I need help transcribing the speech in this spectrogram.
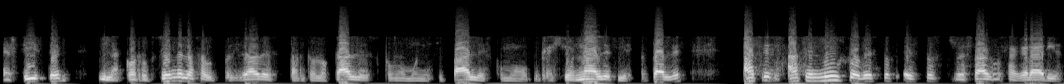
persisten y la corrupción de las autoridades, tanto locales como municipales, como regionales y estatales, hacen, hacen uso de estos, estos rezagos agrarios.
